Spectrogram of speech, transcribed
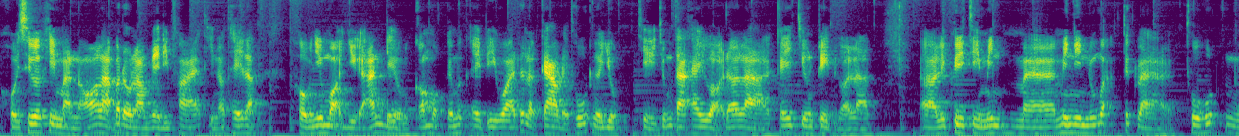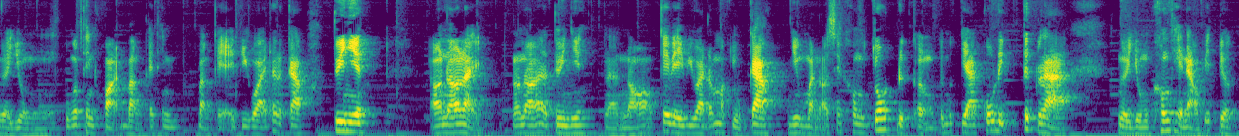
hồi xưa khi mà nó là bắt đầu làm về DeFi thì nó thấy là hầu như mọi dự án đều có một cái mức APY rất là cao để thu hút người dùng. Thì chúng ta hay gọi đó là cái chương trình gọi là uh, liquidity min mà minin đúng không ạ? Tức là thu hút người dùng cung cấp thanh khoản bằng cái thanh bằng cái APY rất là cao. Tuy nhiên nó nó lại nó nói là tuy nhiên là nó cái APY đó mặc dù cao nhưng mà nó sẽ không chốt được ở một cái mức giá cố định tức là người dùng không thể nào biết được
